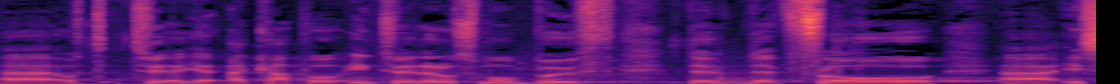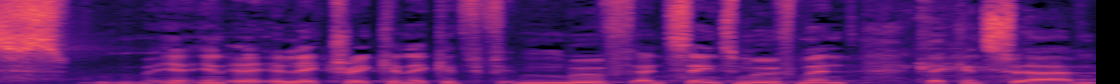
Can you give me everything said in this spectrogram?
uh, or two, a couple, into a little small booth. The the floor uh, is electric, and they could move and sense movement. They can um,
